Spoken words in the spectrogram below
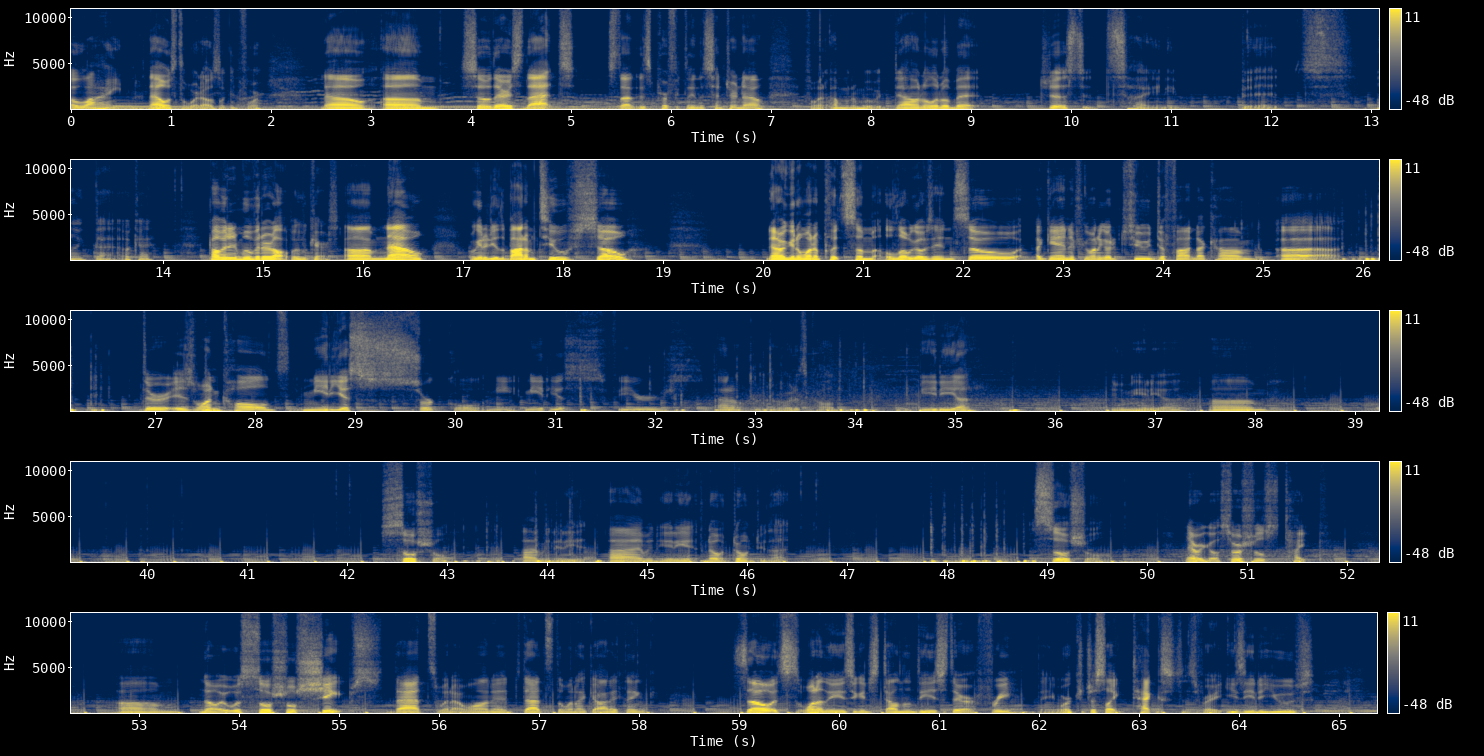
align. That was the word I was looking for. Now, um, so there's that. So that is perfectly in the center now. Want, I'm gonna move it down a little bit, just a tiny bit, like that. Okay, probably didn't move it at all, but who cares? Um, now we're gonna do the bottom two. So now we're gonna want to put some logos in. So again, if you want to go to dafont.com, uh, there is one called Media Circle, Me Media Spheres. I don't remember what it's called. Media, new media. Um, social. I'm an idiot. I'm an idiot. No, don't do that. Social. There we go. Socials type. Um, no, it was social shapes. That's what I wanted. That's the one I got, I think. So it's one of these. You can just download these. They're free. They work just like text. It's very easy to use.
